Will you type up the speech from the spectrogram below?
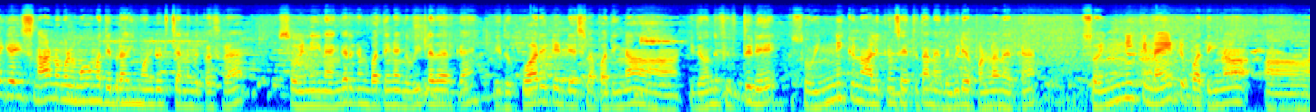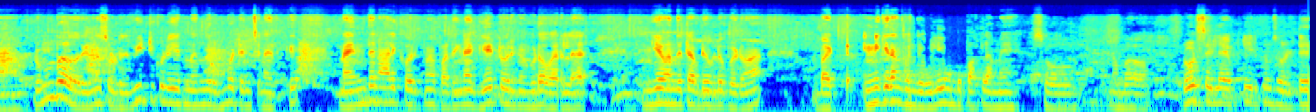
ஹாய் கைஸ் நான் உங்கள் முகமது இப்ராஹிம் மண்டூட் சேனல் பேசுகிறேன் ஸோ இன்றைக்கி நான் எங்கே இருக்கேன்னு பார்த்தீங்கன்னா எங்கள் வீட்டில் தான் இருக்கேன். இது குவாரிட்டி டேஸில் பார்த்தீங்கன்னா இது வந்து ஃபிஃப்த்து டே ஸோ இன்றைக்கும் நாளைக்கும் சேர்த்து தான் நான் இந்த வீடியோ பண்ணலான்னு இருக்கேன். ஸோ இன்றைக்கி நைட்டு பார்த்தீங்கன்னா ரொம்ப ஒரு என்ன சொல்கிறது வீட்டுக்குள்ளேயே இருந்து ரொம்ப டென்ஷனாக இருக்குது நான் இந்த நாளைக்கு வரைக்குமே பார்த்தீங்கன்னா கேட் வரைக்கும் கூட வரல. இங்கே வந்துட்டு அப்படியே உள்ளே போயிடுவேன். பட் இன்றைக்கி தான் கொஞ்சம் வெளியே வந்து பார்க்கலாமே. ஸோ நம்ம ரோட் சைடில் எப்படி இருக்குன்னு சொல்லிட்டு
